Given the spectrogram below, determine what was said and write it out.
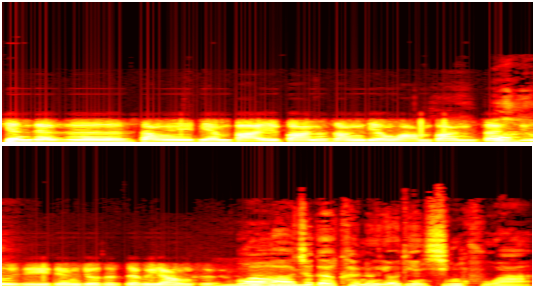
现在是上一天白班，上一天晚班，再休息一天，就是这个样子。哇，这个可能有点辛苦啊，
